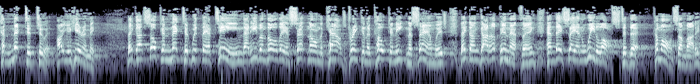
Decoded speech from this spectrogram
connected to it. Are you hearing me? They got so connected with their team that even though they are sitting on the couch drinking a Coke and eating a sandwich, they done got up in that thing and they saying, we lost today. Come on, somebody.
